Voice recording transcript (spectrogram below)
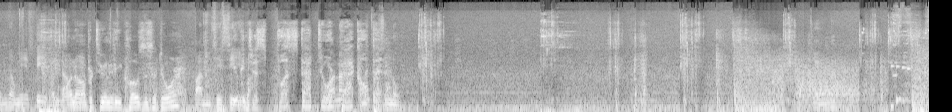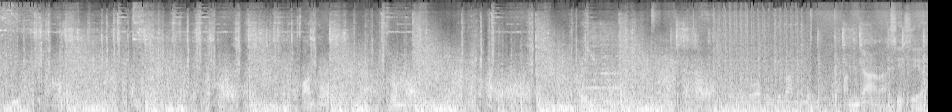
ผมยังมีตี้ประจำ One แบบ opportunity closes a door, ปั่นซีซี you can ว่ะ just bust that ว่า door น่า back น่าจะส open. นุก เจ๋งนะ ก่อนผมว่าสุ่มไปไม่รู้ว่าผมคิดว่ามันปั่นยากอะซีซีอะ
